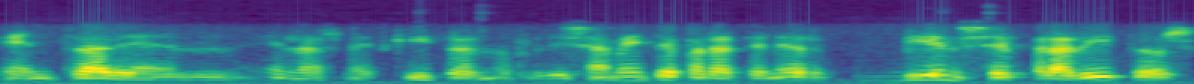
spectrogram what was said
entrar en, las mezquitas, ¿no? precisamente para tener bien separaditos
